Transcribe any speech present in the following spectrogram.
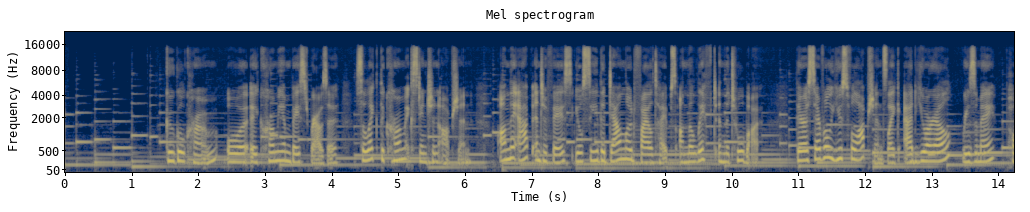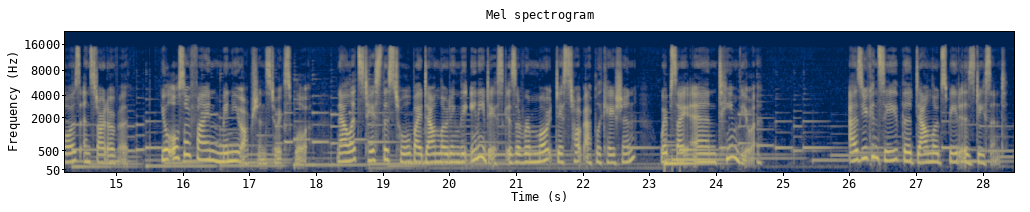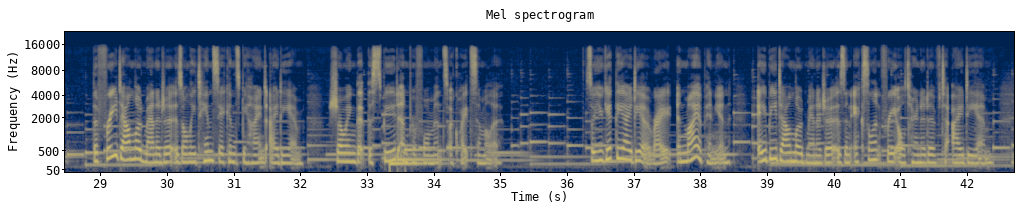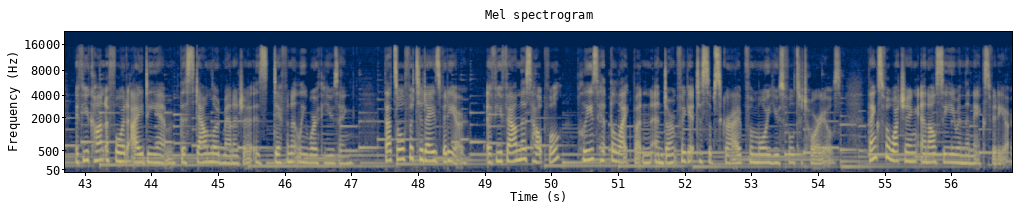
Google Chrome or a Chromium based browser, select the Chrome extension option. On the app interface, you'll see the download file types on the left in the toolbar. There are several useful options like Add URL, Resume, Pause, and Start Over. You'll also find menu options to explore. Now let's test this tool by downloading the AnyDesk as a remote desktop application, website, and TeamViewer. As you can see, the download speed is decent. The free download manager is only 10 seconds behind IDM, showing that the speed and performance are quite similar. So you get the idea, right? In my opinion, AB Download Manager is an excellent free alternative to IDM. If you can't afford IDM, this download manager is definitely worth using. That's all for today's video. If you found this helpful, please hit the like button and don't forget to subscribe for more useful tutorials. Thanks for watching and I'll see you in the next video.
